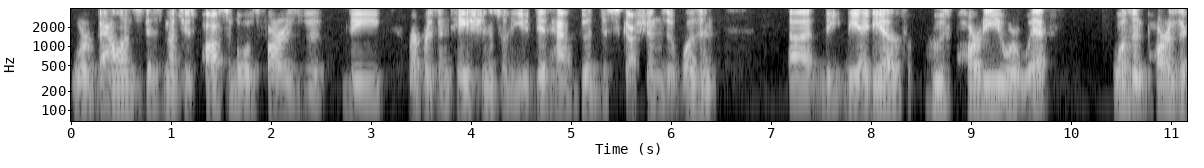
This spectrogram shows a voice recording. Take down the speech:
were balanced as much as possible as far as the, the representation so that you did have good discussions. It wasn't uh, the, the idea of whose party you were with wasn't part of the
